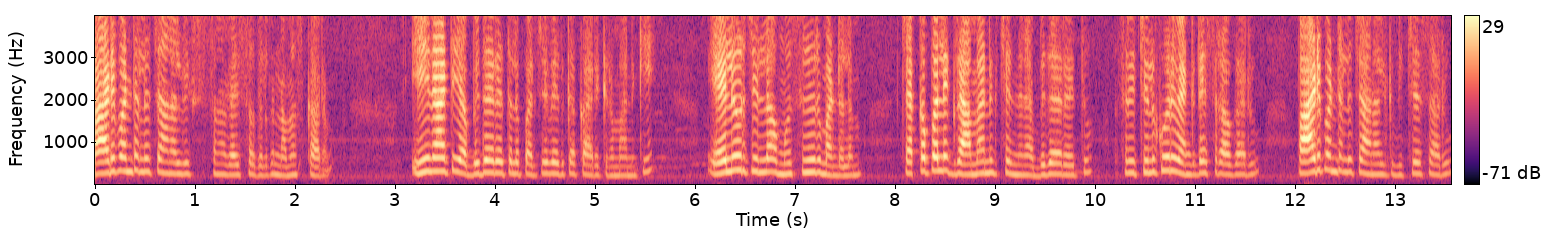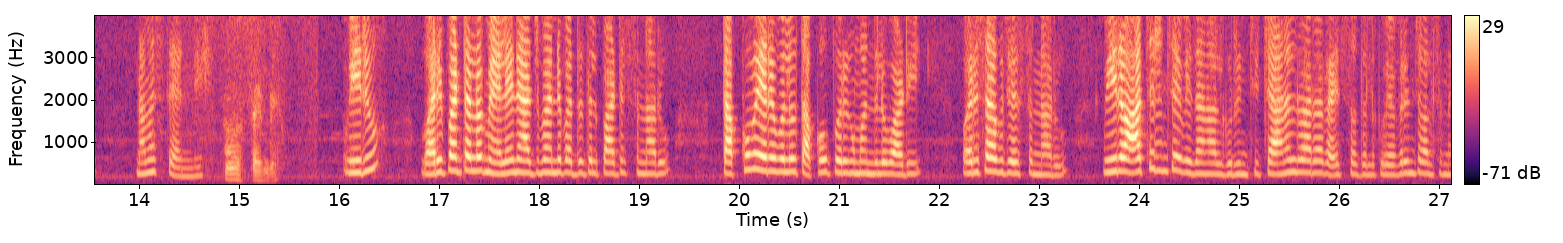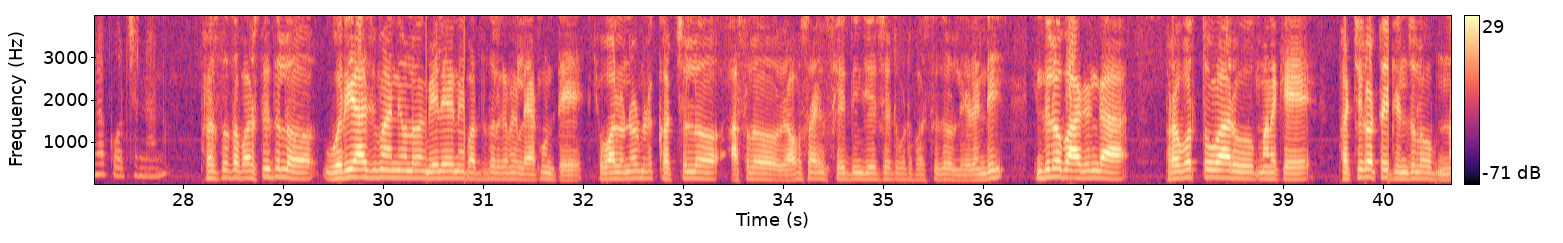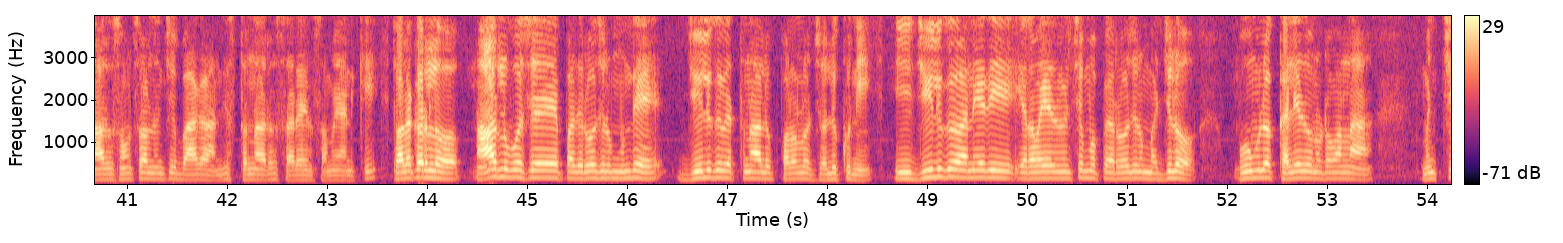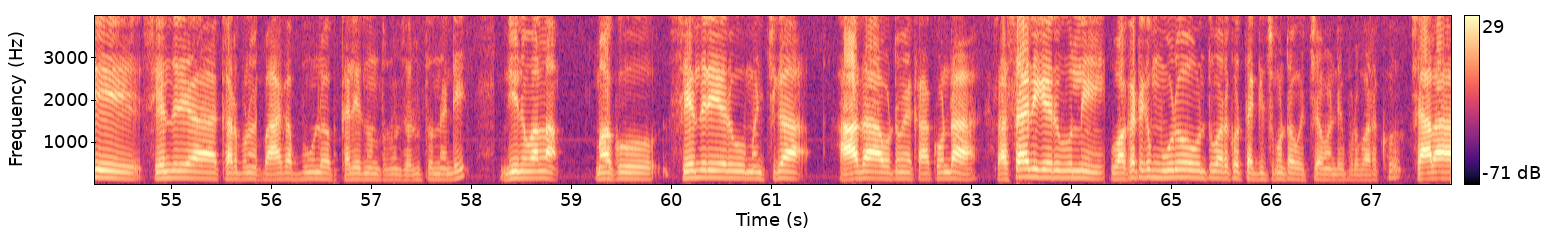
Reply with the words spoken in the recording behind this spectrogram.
పాడి పంటలు ఛానల్ వీక్షిస్తున్న రైతు సోదరులకు నమస్కారం. ఈనాటి అభ్యుదయ రైతుల పరిచయ వేదిక కార్యక్రమానికి ఏలూరు జిల్లా ముసునూరు మండలం చక్కపల్లి గ్రామానికి చెందిన అభ్యుదయ రైతు శ్రీ చిలుకూరి వెంకటేశ్వరరావు గారు పాడి పంటల ఛానల్కి విచ్చేశారు. నమస్తే అండి. నమస్తే అండి. వీరు వరి పంటలో మేలైన యాజమాన్య పద్ధతులు పాటిస్తున్నారు. తక్కువ ఎరువులు తక్కువ పురుగు మందులు వాడి వరి సాగు చేస్తున్నారు. వీరు ఆచరించే విధానాల గురించి ఛానల్ ద్వారా రైతు సోదరులకు వివరించవలసిందిగా కోరుచున్నాను. ప్రస్తుత పరిస్థితుల్లో వరి యాజమాన్యంలో మేలైన పద్ధతులు కనుక లేకుంటే ఇవాళ ఉన్నటువంటి ఖర్చుల్లో అసలు వ్యవసాయం సేద్యం చేసేటువంటి పరిస్థితులు లేదండి. ఇందులో భాగంగా ప్రభుత్వం వారు మనకి పచ్చి రొట్టె గింజలు నాలుగు సంవత్సరాల నుంచి బాగా అందిస్తున్నారు సరైన సమయానికి. తొలకరులో నార్లు పోసే పది రోజుల ముందే జీలుగు విత్తనాలు పొలంలో జల్లుకుని ఈ జీలుగు అనేది ఇరవై ఐదు నుంచి ముప్పై రోజుల మధ్యలో భూమిలో కలిగి ఉండటం వలన మంచి సేంద్రియ కర్బనం బాగా భూమిలో కలిగి ఉండటం జరుగుతుందండి. దీనివల్ల మాకు సేంద్రియ ఎరువు మంచిగా ఆదా అవటమే కాకుండా రసాయనిక ఎరువుల్ని ఒకటికి మూడో వంతు వరకు తగ్గించుకుంటూ వచ్చామండి ఇప్పుడు వరకు. చాలా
